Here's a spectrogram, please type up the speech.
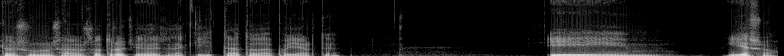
los unos a los otros, yo desde aquí trato de apoyarte. Y, y eso,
